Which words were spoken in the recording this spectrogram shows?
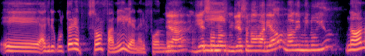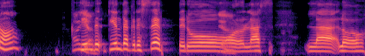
eh, agricultores, son familia en el fondo. Ya, ¿y eso, no, ¿y eso no ha variado? ¿No ha disminuido? No, no. Ah, tiende, tiende, a crecer, pero las, la, lo,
